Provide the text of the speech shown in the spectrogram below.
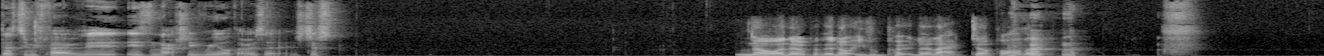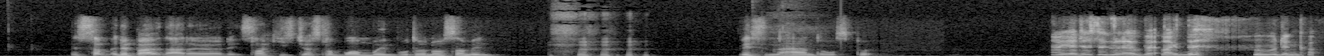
Though, to be fair, it isn't actually real, though, is it? It's just No, I know, but they're not even putting an act up, are they? There's something about that, I. It's like he's just won Wimbledon or something. Missing the handles, but Oh yeah, just look a little bit like the wooden cup.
